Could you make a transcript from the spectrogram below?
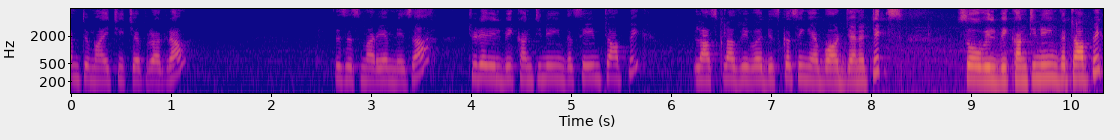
welcome to my teacher program. This is Mariam Niza. Today we will be continuing the same topic. Last class we were discussing about genetics. So, we will be continuing the topic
